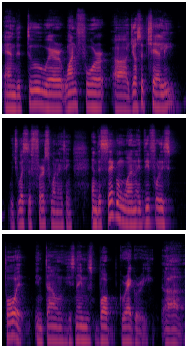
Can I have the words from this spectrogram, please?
and the two were one for uh, Joseph Celli, which was the first one, I think, and the second one I did for this poet in town. His name was Bob Gregory. Uh,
